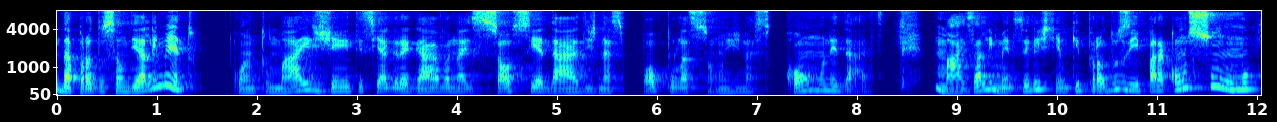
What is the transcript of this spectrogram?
da produção de alimento quanto mais gente se agregava nas sociedades, nas populações, nas comunidades, mais alimentos eles tinham que produzir para consumo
